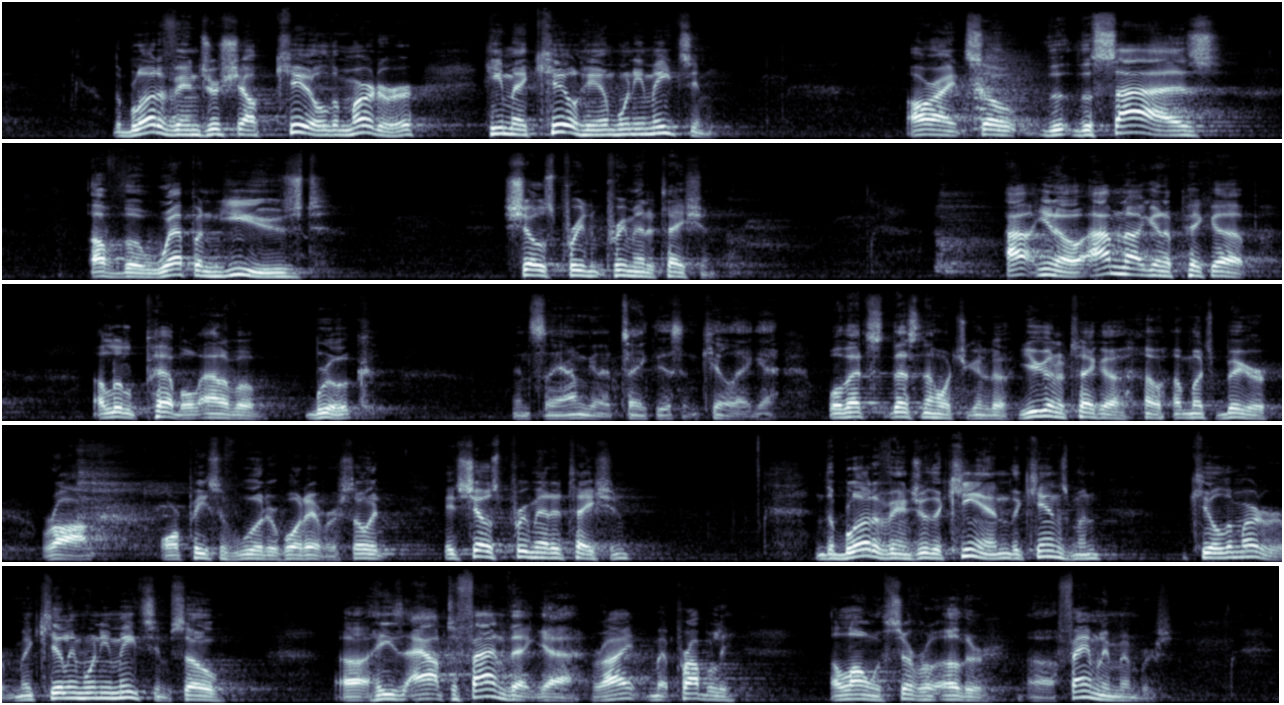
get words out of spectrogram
The blood avenger shall kill the murderer. He may kill him when he meets him. All right, so the, the size of the weapon used shows pre, premeditation. I, you know, I'm not going to pick up a little pebble out of a brook and say, I'm going to take this and kill that guy. Well, that's, that's not what you're going to do. You're going to take a, a, much bigger rock or piece of wood or whatever. So it, it shows premeditation. The blood avenger, the kin, the kinsman, kill the murderer, may kill him when he meets him. So uh, he's out to find that guy, right? But probably along with several other uh, family members.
